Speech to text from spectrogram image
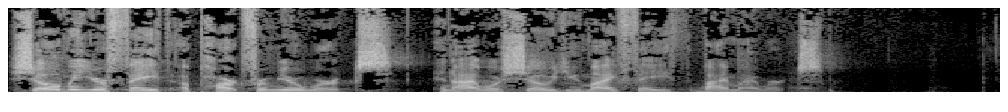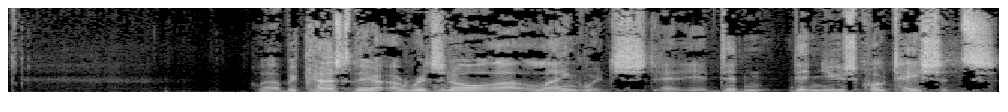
Show me your faith apart from your works, and I will show you my faith by my works. Well, because the original uh, language it didn't didn't use quotations.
